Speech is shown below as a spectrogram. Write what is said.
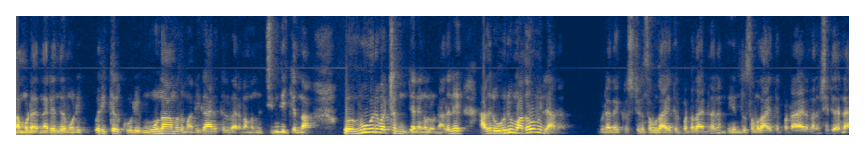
നമ്മുടെ നരേന്ദ്രമോദി ഒരിക്കൽ കൂടി മൂന്നാമതും അധികാരത്തിൽ വരണമെന്ന് ചിന്തിക്കുന്ന ഭൂരിപക്ഷം ജനങ്ങളുണ്ട്. അതിൽ അതിൽ ഒരു മതവുമില്ലാതെ ഇവിടെ ക്രിസ്ത്യൻ സമുദായത്തിൽപ്പെട്ടതായിരുന്നാലും ഹിന്ദു സമുദായത്തിൽപ്പെട്ടതായിരുന്നാലും ശരി തന്നെ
